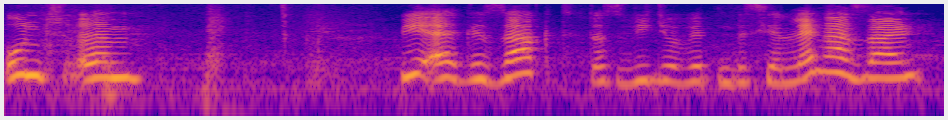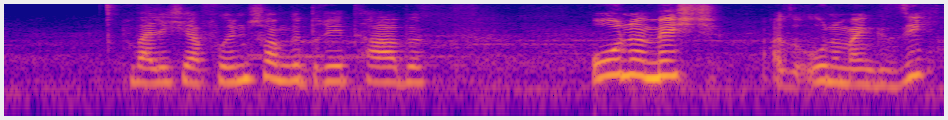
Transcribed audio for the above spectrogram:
Und ähm, wie er gesagt, das Video wird ein bisschen länger sein, weil ich ja vorhin schon gedreht habe, ohne mich, also ohne mein Gesicht,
